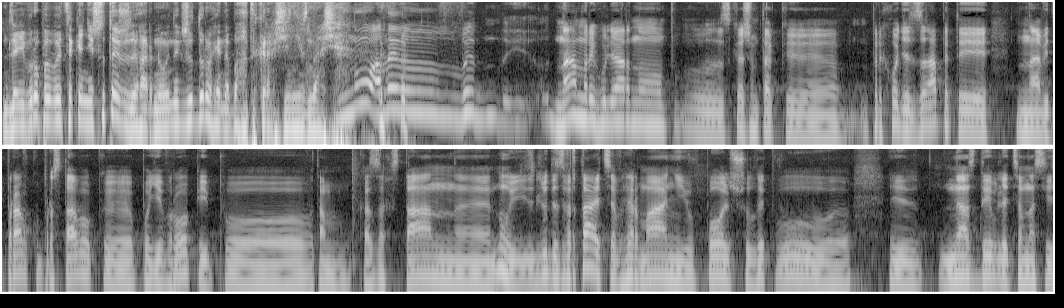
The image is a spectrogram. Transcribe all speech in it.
Для Європи ви це, звісно, теж гарно. У них же дороги набагато краще, ніж наші. Ну, але ви, нам регулярно, е, скажімо так, е, приходять запити на відправку проставок е, по Європі, по там, Казахстан. Ну, люди звертаються в Германію, в Польщу, Литву. Нас дивляться, в нас є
